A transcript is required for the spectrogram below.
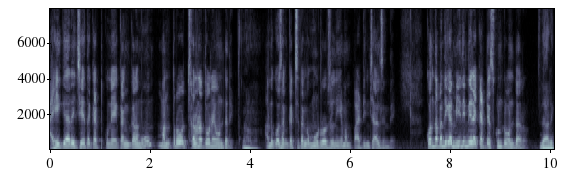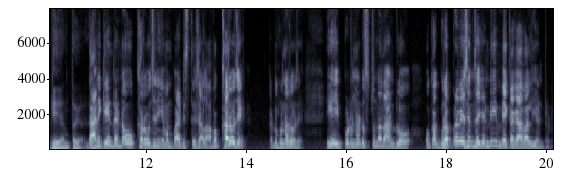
అయ్యగారి చేత కట్టుకునే కంకణము మంత్రోచ్చరణతోనే ఉంటుంది. అందుకోసం ఖచ్చితంగా మూడు రోజుల నియమం పాటించాల్సిందే. కొంతమందిగా మీది మీరే కట్టేసుకుంటూ ఉంటారు. దానికి అంత దానికి ఏంటంటే ఒక్క రోజు నియమం పాటిస్తే చాలా ఆ ఒక్క రోజే కట్టుకున్న రోజే. ఇక ఇప్పుడు నడుస్తున్న దాంట్లో ఒక గృహప్రవేశం చేయండి మేక కావాలి అంటాడు.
